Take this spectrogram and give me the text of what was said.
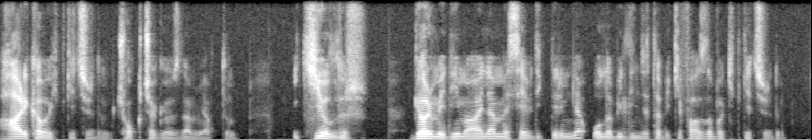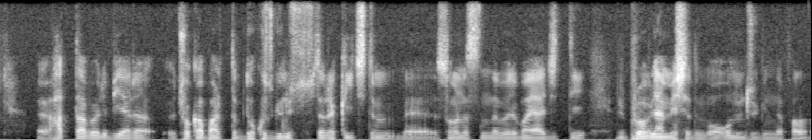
Harika vakit geçirdim. Çokça gözlem yaptım. 2 yıldır görmediğim ailem ve sevdiklerimle olabildiğince tabii ki fazla vakit geçirdim. Hatta böyle bir ara çok abarttım. 9 gün üst üste rakı içtim. Sonrasında böyle bayağı ciddi bir problem yaşadım o 10. günde falan.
